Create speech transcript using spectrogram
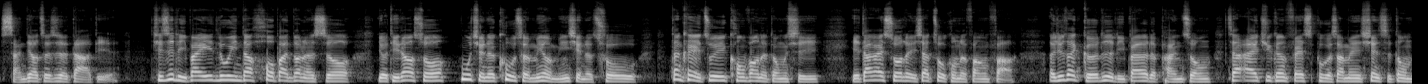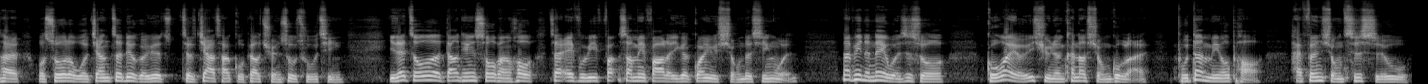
闪掉这次的大跌。其实礼拜一录音到后半段的时候，有提到说目前的库存没有明显的错误，但可以注意空方的东西，也大概说了一下做空的方法。而就在隔日礼拜二的盘中，在 IG 跟 Facebook 上面限时动态，我说了我将这六个月的价差股票全数出清。也在周二当天收盘后，在 FB 发上面发了一个关于熊的新闻。那篇的内文是说，国外有一群人看到熊过来，不但没有跑，还分熊吃食物。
